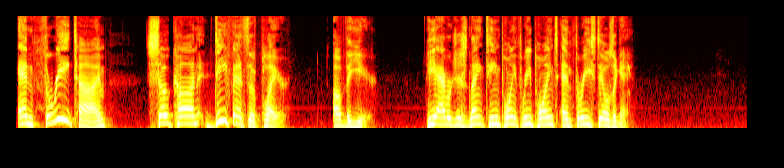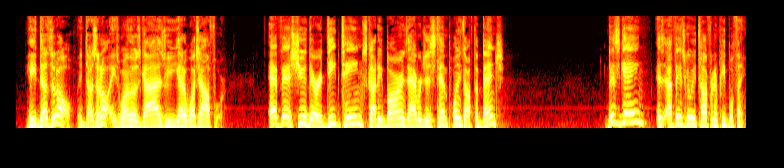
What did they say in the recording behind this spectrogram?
and three time SOCON Defensive Player of the Year. He averages 19.3 points and three steals a game. He does it all. He does it all. He's one of those guys who you got to watch out for. FSU, they're a deep team. Scottie Barnes averages 10 points off the bench. This game is, I think, it's going to be tougher than people think.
